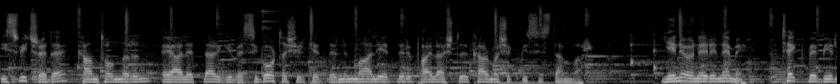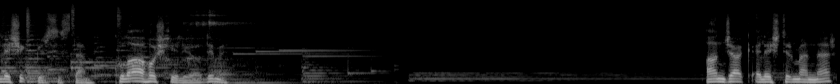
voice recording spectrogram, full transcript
İsviçre'de kantonların, eyaletler gibi sigorta şirketlerinin maliyetleri paylaştığı karmaşık bir sistem var. Yeni öneri ne mi? Tek ve birleşik bir sistem. Kulağa hoş geliyor, değil mi? Ancak eleştirmenler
